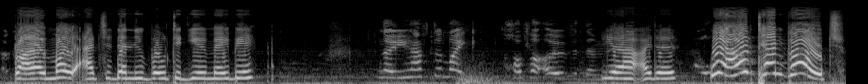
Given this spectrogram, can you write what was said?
But I might accidentally voted you, maybe. No, you have to like hover over them. Yeah, I did. Wait, I have 10 votes!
